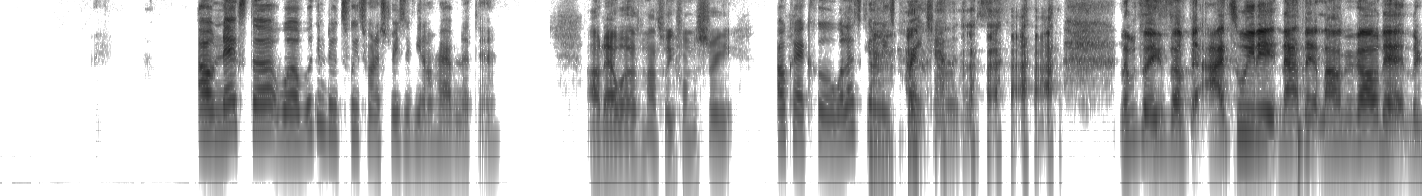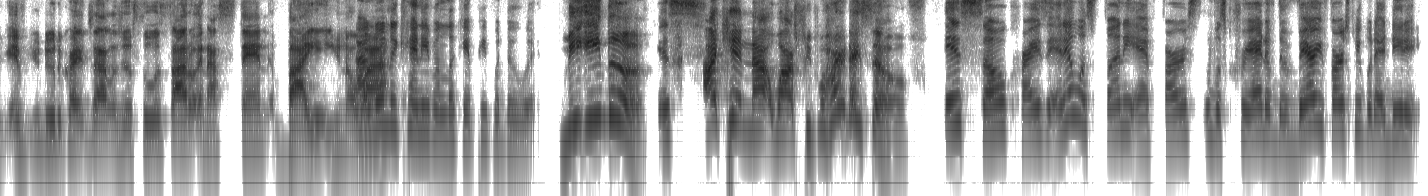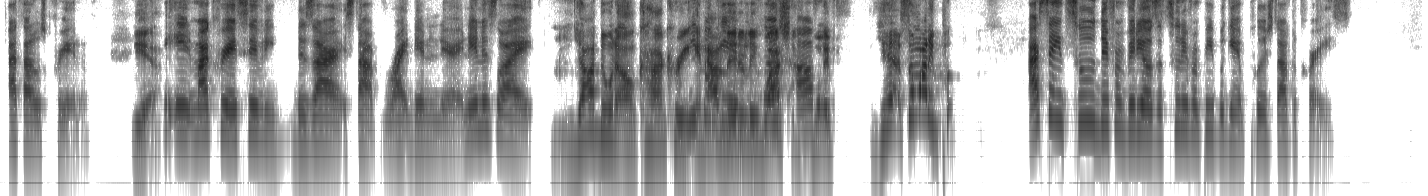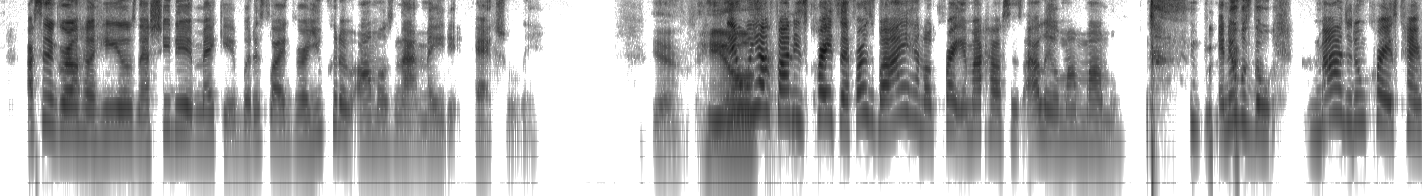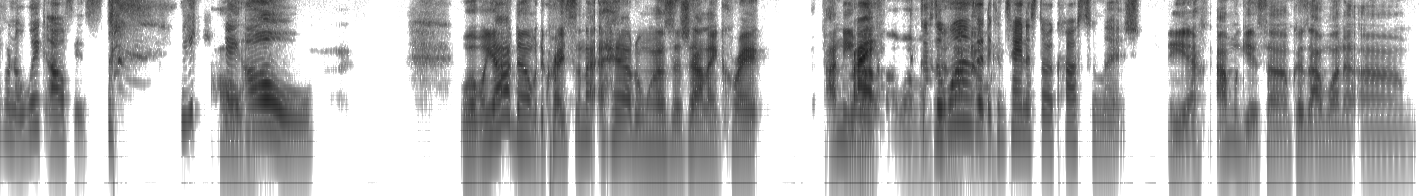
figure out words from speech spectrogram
Oh, next up, well, we can do tweets from the streets if you don't have nothing. Oh, that was my tweet from the street. Okay, cool. Well, let's get on these crate challenges. Let me tell you something. I tweeted not that long ago that if you do the crate challenge, you're suicidal, and I stand by it. You know why? I literally can't even look at people do it. Me either. It's I cannot watch people hurt themselves. It's so crazy. And it was funny at first. It was creative. The very first people that did it, I thought it was creative. Yeah. It, my creativity desire stopped right then and there. And then it's like y'all doing it on concrete, and I literally watched boy. Yeah, somebody put I seen two different videos of two different people getting pushed off the craze. I seen a girl in her heels. Now she did make it, but it's like, girl, you could have almost not made it actually. Yeah, heels. Then we have find these crates at first, but I ain't had no crate in my house since I lived with my mama. and it was the mind you, them crates came from the WIC office. they oh old. Well, when y'all done with the crates, and I have the ones that y'all ain't crack. I need right. about four of them. Because the ones at the container store cost too much. Yeah, I'm gonna get some because I want to um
